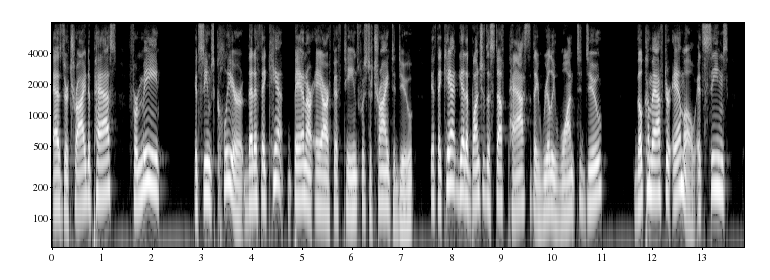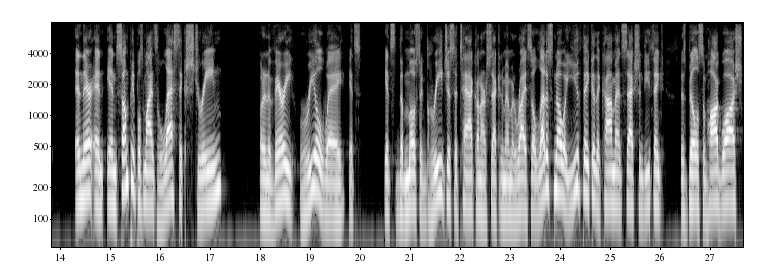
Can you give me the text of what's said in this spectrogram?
as they're trying to pass. For me, it seems clear that if they can't ban our AR 15s, which they're trying to do, if they can't get a bunch of the stuff passed that they really want to do, they'll come after ammo. It seems in there and in some people's minds less extreme, but in a very real way, it's it's the most egregious attack on our Second Amendment rights. So let us know what you think in the comments section. Do you think this bill is some hogwash?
